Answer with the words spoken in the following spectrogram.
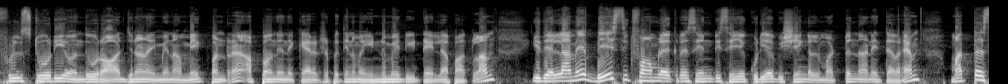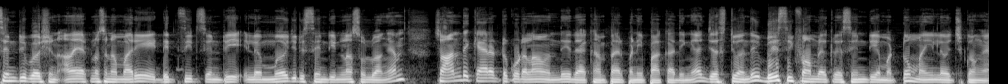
ஃபுல் ஸ்டோரியை வந்து ஒரு ஆர்ஜினாக இனிமேல் நான் மேக் பண்ணுறேன் அப்போ வந்து இந்த கேரக்டரை பற்றி நம்ம இன்னுமே டீட்டெயிலாக பார்க்கலாம். இது எல்லாமே பேசிக் ஃபார்மில் இருக்கிற சென்ட்ரி செய்யக்கூடிய விஷயங்கள் மட்டும்தானே தவிர மற்ற சென்ட்ரி வெர்ஷன் அதான் ஏற்கனவே சொன்ன மாதிரி டெட் சீட் சென்ட்ரி இல்லை மேர்ஜ்டு சென்ட்ரின்லாம் சொல்லுவாங்க. ஸோ அந்த கேரக்டர் கூடலாம் வந்து இதை கம்பேர் பண்ணி பார்க்காதீங்க. ஜஸ்ட் வந்து பேசிக் ஃபார்மில் இருக்கிற சென்ட்ரியை மட்டும் மைண்டில் வச்சுக்கோங்க.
